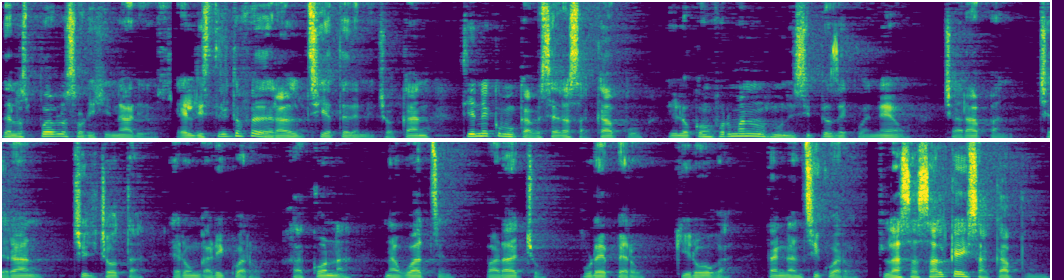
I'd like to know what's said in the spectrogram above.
de los pueblos originarios. El Distrito Federal 7 de Michoacán tiene como cabecera Zacapu y lo los municipios de Cueneo, Charapan, Cherán, Chilchota, Erongarícuaro, Jacona, Nahuatzen, Paracho, Purépero, Quiroga, Tangancícuaro, Tlazazalca y Zacapu.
